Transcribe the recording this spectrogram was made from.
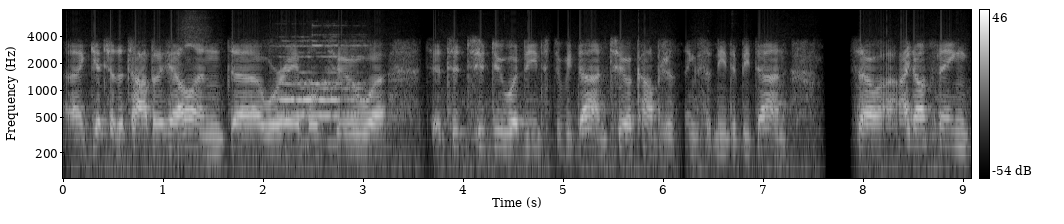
uh, get to the top of the hill and uh, we're able to, uh, to to to do what needs to be done to accomplish the things that need to be done. So I don't think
